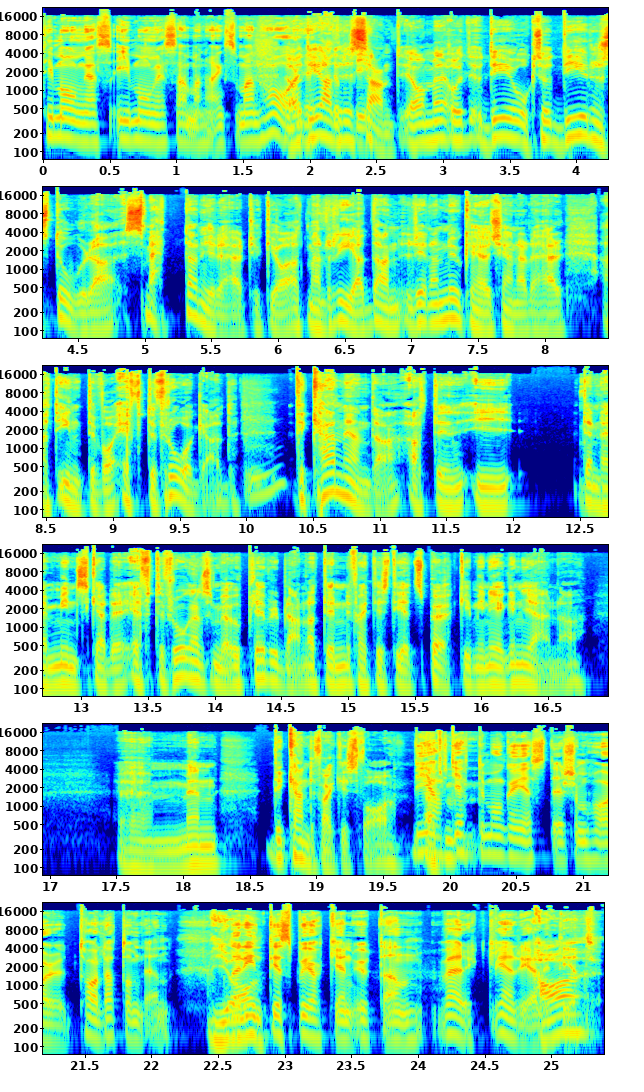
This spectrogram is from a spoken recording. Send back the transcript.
till många, i många sammanhang som man har. Ja, det är alldeles sant. Ja, men, och det, är också, det är den stora smärtan i det här tycker jag. Att man redan, redan nu kan jag känna det här att inte vara efterfrågad. Mm. Det kan hända att den, i den här minskade efterfrågan som jag upplever ibland, att den faktiskt är ett spöke i min egen hjärna. Eh, men det kan det faktiskt vara. Vi har haft jättemånga gäster som har talat om den. Ja, där det inte är spöken utan verkligen realitet.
